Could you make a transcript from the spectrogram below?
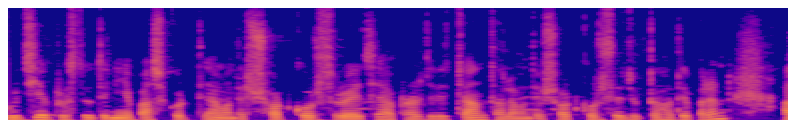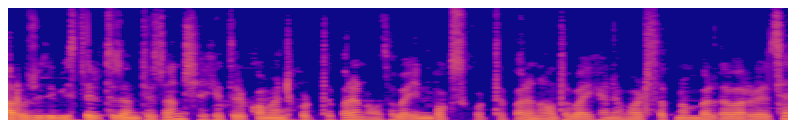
গুছিয়ে প্রস্তুতি নিয়ে পাশ করতে আমাদের শর্ট কোর্স রয়েছে। আপনারা যদি চান তাহলে আমাদের শর্ট কোর্সে যুক্ত হতে পারেন। আরও যদি বিস্তারিত জানতে চান সেক্ষেত্রে কমেন্ট করতে পারেন অথবা ইনবক্স করতে পারেন অথবা এখানে হোয়াটসঅ্যাপ নাম্বার দেওয়া রয়েছে।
